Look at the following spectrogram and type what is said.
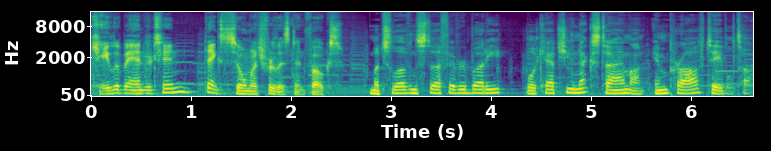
Caleb Anderton, thanks so much for listening, folks. much love and stuff, everybody. We'll catch you next time on Improv Tabletop.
